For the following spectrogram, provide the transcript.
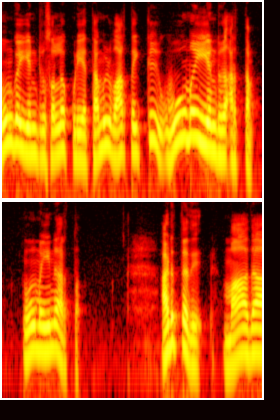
மூங்கை என்று சொல்லக்கூடிய தமிழ் வார்த்தைக்கு ஊமை என்று அர்த்தம். ஊமைன்னு அர்த்தம். அடுத்தது மாதா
